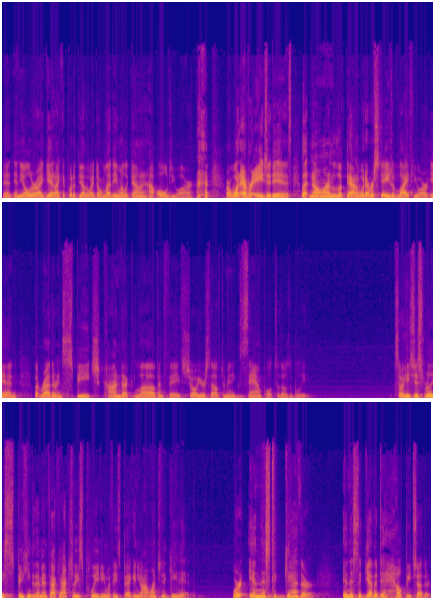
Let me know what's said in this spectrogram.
And, and, the older I get, I could put it the other way. Don't let anyone look down on how old you are or whatever age it is. Let no one look down on whatever stage of life you are in but rather in speech, conduct, love, and faith, show yourself to be an example to those who believe. So he's just really speaking to them. In fact, actually, he's pleading with, he's begging you, I want you to get it. We're in this together, in this together to help each other,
